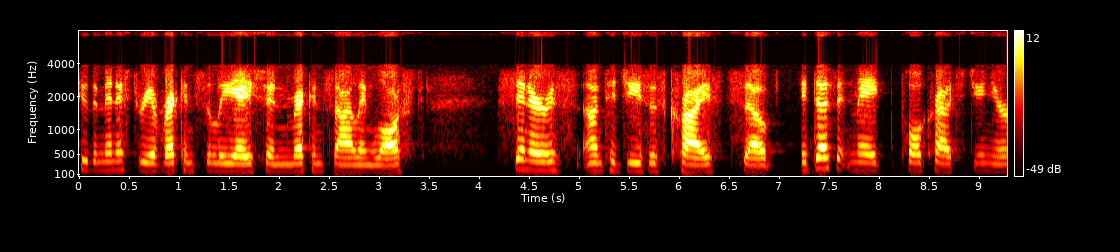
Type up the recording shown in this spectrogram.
to the ministry of reconciliation, reconciling lost sinners unto Jesus Christ. So it doesn't make Paul Crouch Jr.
